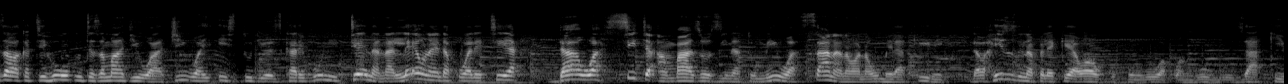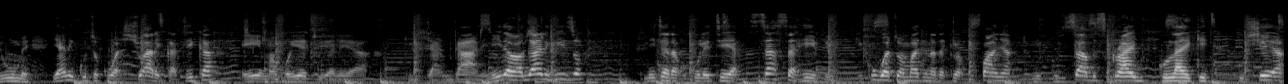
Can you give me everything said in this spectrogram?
za wakati huu mtazamaji wa GYE Studios, karibuni tena, na leo naenda kuwaletea dawa sita ambazo zinatumiwa sana na wanaume, lakini dawa hizo zinapelekea wao kupungua kwa nguvu za kiume, yaani kutokuwa shwari katika eh, mambo yetu yale ya kitandani. Ni dawa gani hizo? Nitaenda kukuletea sasa hivi. Kikubwa tu ambacho natakiwa kufanya ni kusubscribe, kulike, kushare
